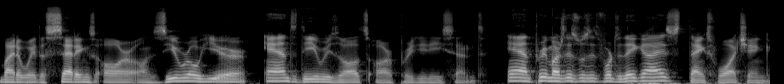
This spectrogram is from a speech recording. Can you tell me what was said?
By the way, the settings are on zero here and the results are pretty decent. And pretty much this was it for today, guys. Thanks for watching.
